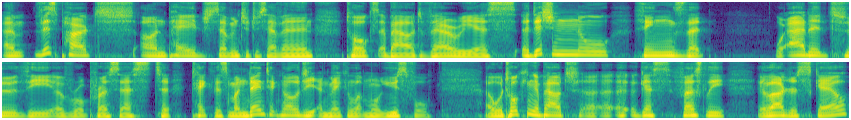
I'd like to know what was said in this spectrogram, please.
Um, this part on page 7227 talks about various additional things that were added to the overall process to take this mundane technology and make it a lot more useful. Uh, we're talking about, uh, uh I guess, firstly, a larger scale,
